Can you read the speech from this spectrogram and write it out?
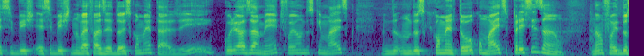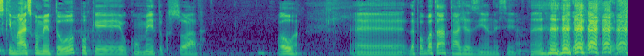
esse, bicho, esse bicho não vai fazer dois comentários. E, curiosamente, foi um dos que mais. Um dos que comentou com mais precisão. Não foi dos que mais comentou, porque eu comento só a. Porra. É, dá pra botar uma tarjazinha nesse. Né? Agora já foi, né?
